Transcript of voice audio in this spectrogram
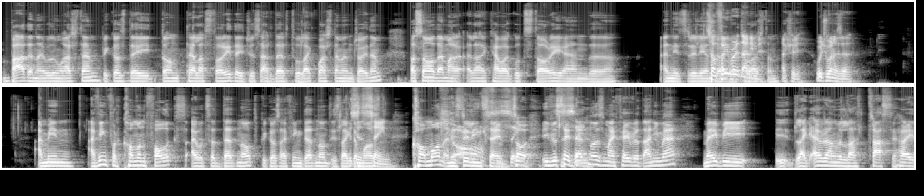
bad, and I wouldn't watch them because they don't tell a story. They just are there to like watch them, and enjoy them. But some of them are like have a good story, and uh, and it's really So favorite anime actually. Which one is it? I mean, I think for common folks, I would say Dead Note because I think Dead Note is like It's the insane. most common and it's really Oh, it's insane. insane. So if you say insane. Dead Note is my favorite anime, maybe it, like everyone will like, trust you. Hey,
